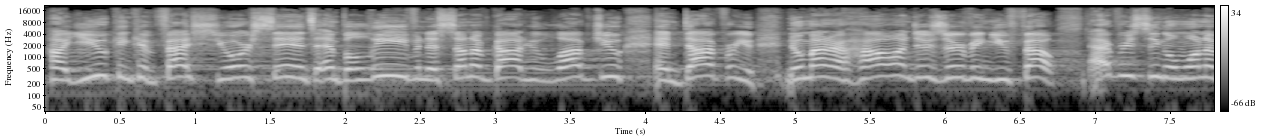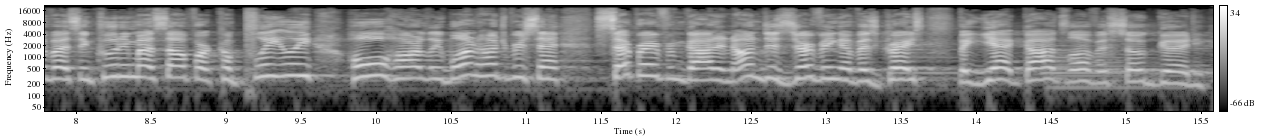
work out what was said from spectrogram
How you can confess your sins and believe in the Son of God who loved you and died for you, no matter how undeserving you felt. Every single one of us, including myself, are completely, wholeheartedly, 100% separated from God and undeserving of His grace, but yet God's love is so good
